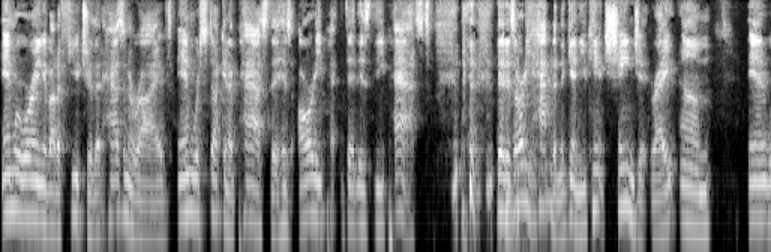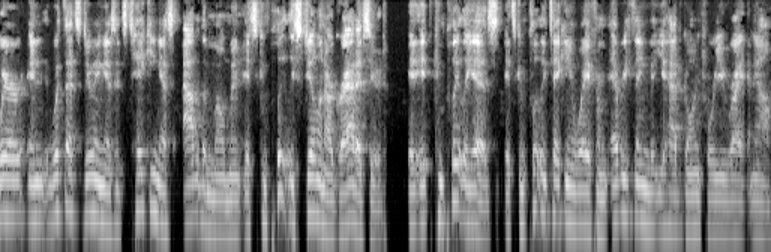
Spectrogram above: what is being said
and we're worrying about a future that hasn't arrived and we're stuck in a past that has already that is the past that has already happened. Again you can't change it right? Um, and where and what that's doing is it's taking us out of the moment. It's completely stealing our gratitude it, it, completely is. It's completely taking away from everything that you have going for you right now.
